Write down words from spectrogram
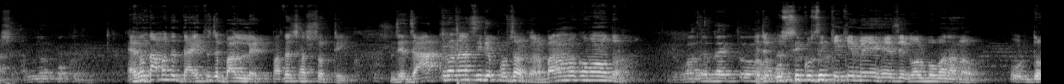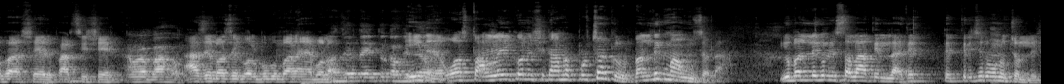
আসে। আল্লাহর পক্ষ থেকে। এখন তো আমাদের দায়িত্ব যে বাড়লে পাতের সাতষট্টি যে যা কোরআনে আছে এটা প্রচার করা বানানো কমানো তো না। ওয়াজের দায়িত্ব যে উসি কুসি কে কে মেয়ে হয়ে যে গল্প বানানো উর্দু ভাষের ফার্সি শের আজে বাজে গল্প বানায় বলা। ওয়াজের দায়িত্ব কাউকে এই না। ওয়াজ তো আল্লাহই করেন সেটা আমরা প্রচার করব বাল্লিক মাহমুসালা ইউবাল্লিগুন তেত্রিশের উনচল্লিশ।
